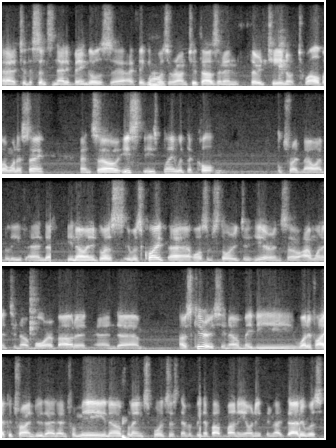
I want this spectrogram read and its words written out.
uh, to the Cincinnati Bengals. Uh, I think it was around 2013 or 12, I want to say. And so he's he's playing with the Colts right now, I believe. And uh, you know, and it was it was quite awesome story to hear. And so I wanted to know more about it. And um, I was curious, you know, maybe what if I could try and do that? And for me, you know, playing sports has never been about money or anything like that. It was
